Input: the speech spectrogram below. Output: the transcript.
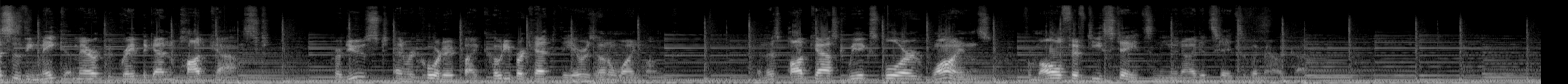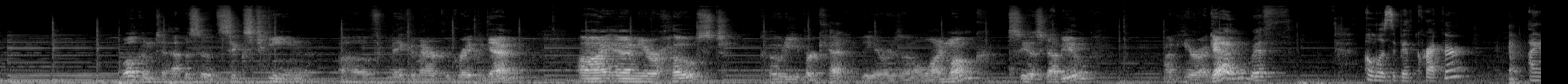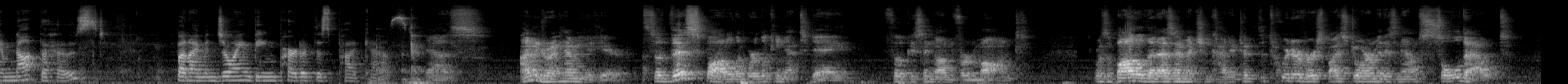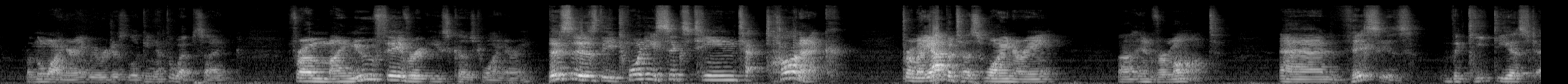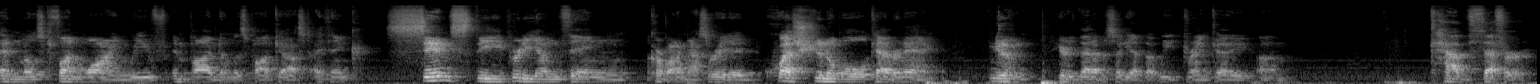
This is the Make America Grape Again podcast, produced and recorded by Cody Burkett, the Arizona Wine Monk. In this podcast, we explore wines from all 50 states in the United States of America. Welcome to episode 16 of Make America Grape Again. I am your host, Cody Burkett, the Arizona Wine Monk, CSW. I'm here again with Elizabeth Krecker. I am not the host, but I'm enjoying being part of this podcast. Yes. I'm enjoying having you here. So, this bottle that we're looking at today, focusing on Vermont, was a bottle that, as I mentioned, kind of took the Twitterverse by storm. It is now sold out from the winery. We were just looking at the website. From my new favorite East Coast winery. This is the 2016 Tectonic from Iapetus Winery uh, in Vermont. And this is the geekiest and most fun wine we've imbibed on this podcast, I think, since the pretty young thing carbonic macerated questionable Cabernet. You haven't heard that episode yet, but we drank a um, Cab Pfeffer,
